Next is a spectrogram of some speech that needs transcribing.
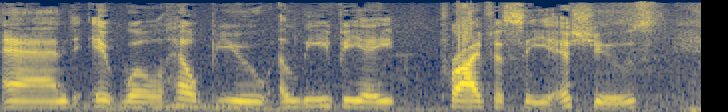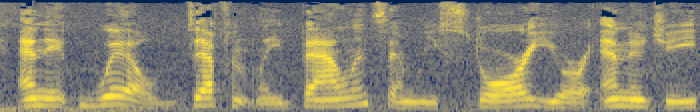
and it will help you alleviate privacy issues. And it will definitely balance and restore your energy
